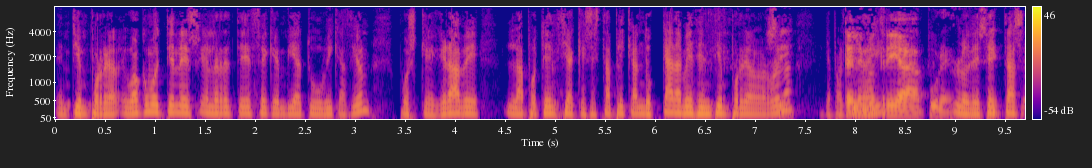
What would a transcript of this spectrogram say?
en tiempo real. Igual como tienes el RTF que envía tu ubicación, pues que grabe la potencia que se está aplicando cada vez en tiempo real a la rueda y a partir de ahí Telemetría pura. lo dura, sí. detectas,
